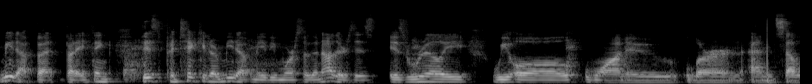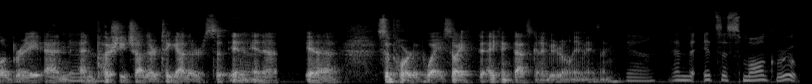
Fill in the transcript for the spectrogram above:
meetup but but i think this particular meetup maybe more so than others is is really we all want to learn and celebrate and Yeah. and push each other together so in, Yeah. in a in a supportive way so i, th- I think that's going to be really amazing Yeah, and it's a small group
